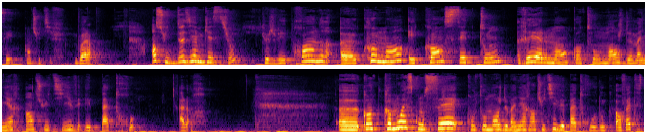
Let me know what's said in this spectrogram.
c'est intuitif. Voilà. Ensuite, deuxième question que je vais prendre. Euh, comment et quand sait-on réellement quand on mange de manière intuitive et pas trop? Alors, euh, comment est-ce qu'on sait quand on mange de manière intuitive et pas trop? Donc en fait,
